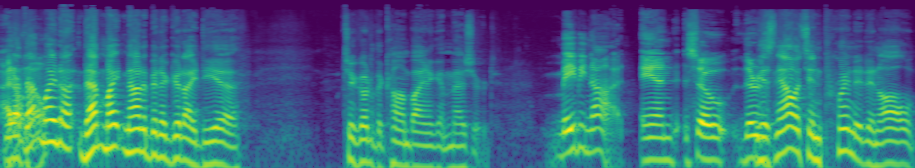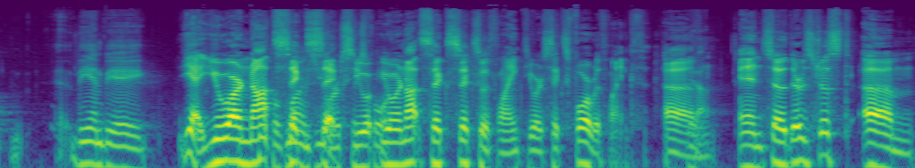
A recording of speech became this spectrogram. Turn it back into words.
I yeah, don't that know. might not that might not have been a good idea to go to the combine and get measured Maybe not. And so there's because now it's imprinted in all the NBA. Yeah, you are not six minds, you are six. You you are not six six with length. You are six four with length. Um, Yeah. And so there's just um,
